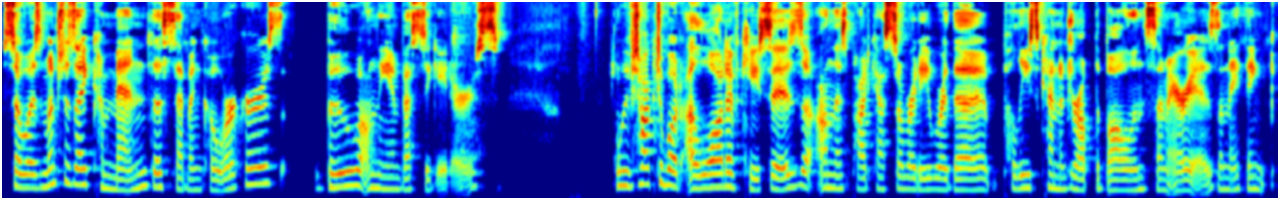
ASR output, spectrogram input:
So as much as I commend the seven coworkers, boo on the investigators we've talked about a lot of cases on this podcast already where the police kind of dropped the ball in some areas. And I think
